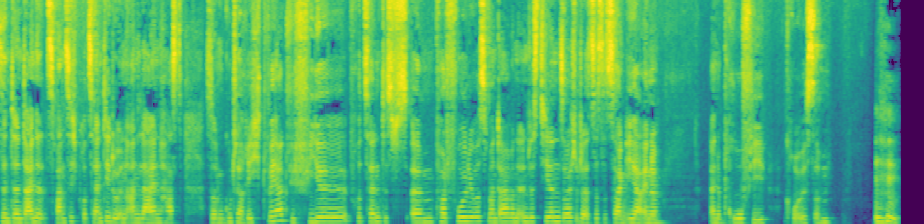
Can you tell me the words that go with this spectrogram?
Sind denn deine 20 Prozent, die du in Anleihen hast, so ein guter Richtwert? Wie viel Prozent des ähm, Portfolios man darin investieren sollte? Oder ist das sozusagen eher eine, eine Profi-Größe?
